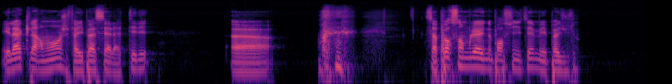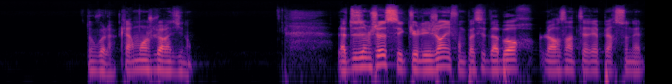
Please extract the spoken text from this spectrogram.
Et là, clairement, j'ai failli passer à la télé. Euh, ça peut ressembler à une opportunité, mais pas du tout. Donc voilà, clairement, je leur ai dit non. La deuxième chose, c'est que les gens, ils font passer d'abord leurs intérêts personnels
